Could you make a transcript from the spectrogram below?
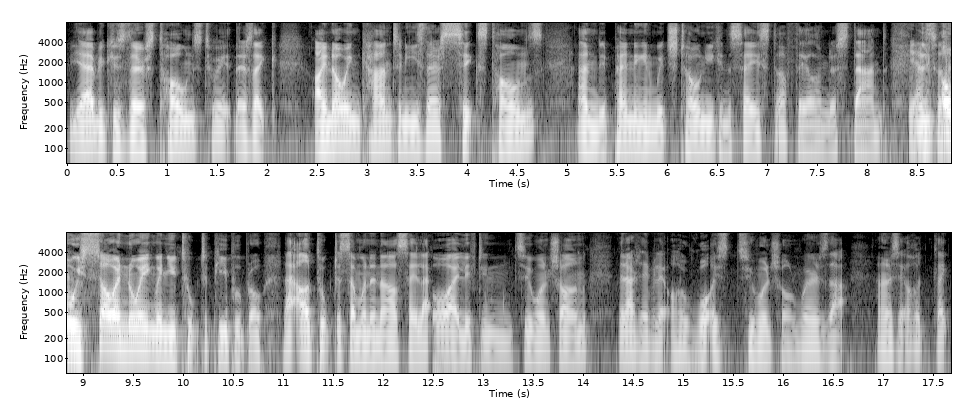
Yeah, because there's tones to it. There's like I know in Cantonese there's six tones, and depending in which tone you can say stuff, they'll understand. yeah and it's so then- always so annoying when you talk to people, bro. Like I'll talk to someone and I'll say like, "Oh, I lived in Suwonshan." Then after they be like, "Oh, what is Suwonshan? Where is that?" And I say, "Oh, it's like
